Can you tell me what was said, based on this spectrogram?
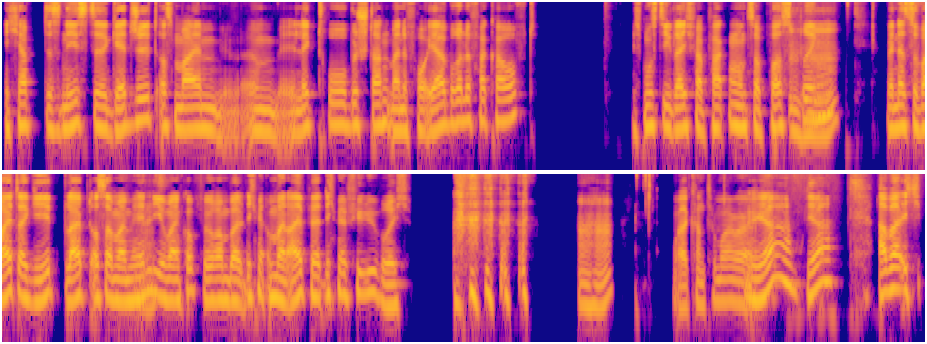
ich habe das nächste Gadget aus meinem ähm, Elektrobestand, meine VR-Brille verkauft. Ich muss die gleich verpacken und zur Post mhm. bringen. Wenn das so weitergeht, bleibt außer meinem Handy nice. und meinen Kopfhörern bald nicht mehr und mein iPad nicht mehr viel übrig. Aha. Welcome to my world. Ja, ja. Aber ich,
